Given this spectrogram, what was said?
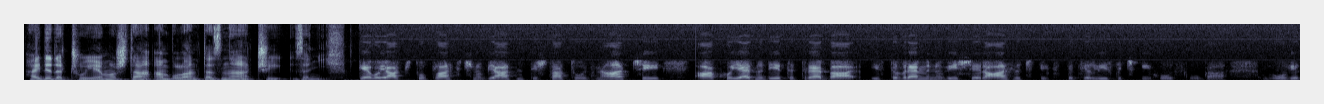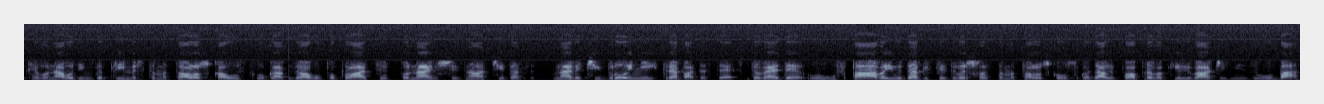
Hajde da čujemo šta ambulanta znači za njih. Evo ja ću tu plastično objasniti šta to znači. Ako jedno dijete treba istovremeno više različitih specijalističkih usluga, uvijek evo navodim za primjer stomatološka usluga. Za ovu populaciju po najviše znači da najveći broj njih treba da se dovede u spavaju da bi se završila stomatološka usluga da li popravak ili vađenje zuba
